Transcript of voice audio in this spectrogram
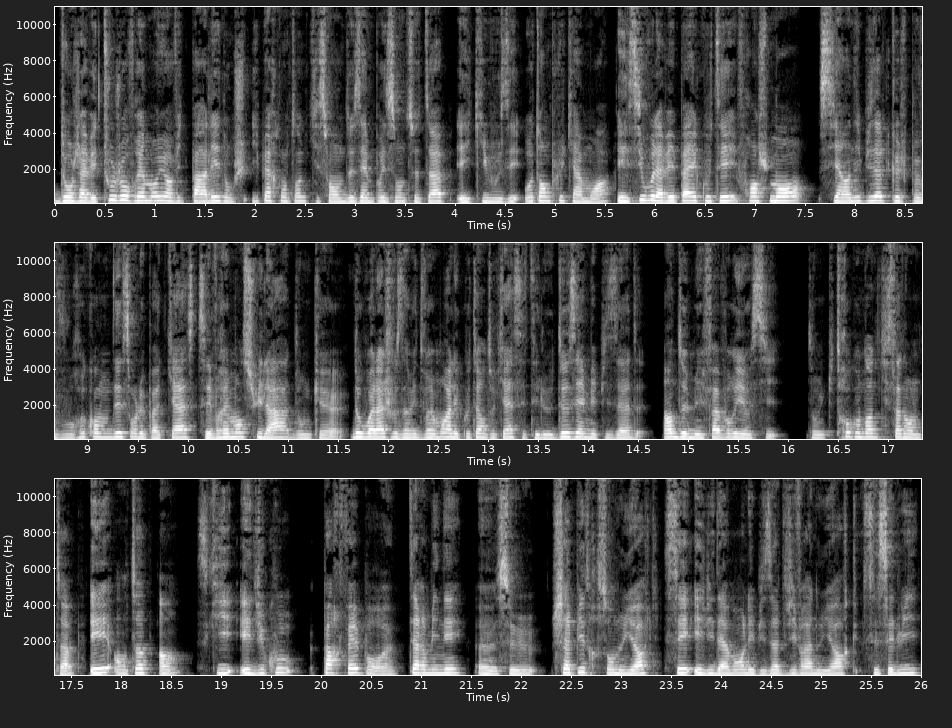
dont j'avais toujours vraiment eu envie de parler, donc je suis hyper contente qu'il soit en deuxième position de ce top et qu'il vous ait autant plu qu'à moi. Et si vous l'avez pas écouté, franchement, s'il y a un épisode que je peux vous recommander sur le podcast, c'est vraiment celui-là. Donc, euh, donc voilà, je vous invite vraiment à l'écouter en tout cas. C'était le deuxième épisode, un de mes favoris aussi. Donc trop contente qu'il soit dans le top. Et en top 1, ce qui est du coup parfait pour euh, terminer euh, ce chapitre sur New York, c'est évidemment l'épisode Vivre à New York. C'est celui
